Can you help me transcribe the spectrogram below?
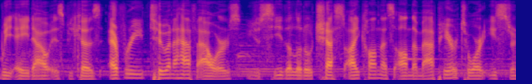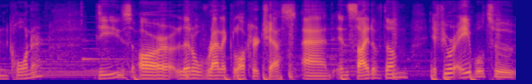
we aid out is because every two and a half hours you see the little chest icon that's on the map here to our eastern corner. These are little relic locker chests and inside of them, if you're able to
